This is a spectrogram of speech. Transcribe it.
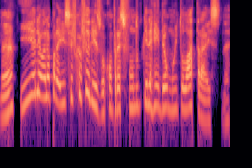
né? E ele olha para isso e fica feliz, vou comprar esse fundo porque ele rendeu muito lá atrás, né?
